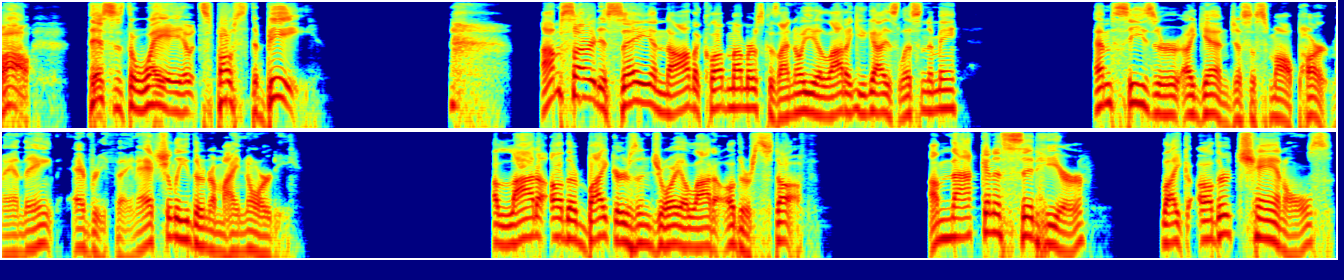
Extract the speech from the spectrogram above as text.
Oh, this is the way it's supposed to be. I'm sorry to say, and all the club members, because I know you, a lot of you guys listen to me. MCs are again just a small part, man. They ain't everything. Actually, they're the minority. A lot of other bikers enjoy a lot of other stuff. I'm not gonna sit here like other channels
